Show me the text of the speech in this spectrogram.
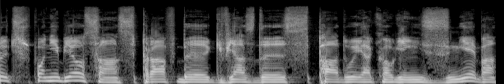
Krzycz po niebiosa, spraw by gwiazdy spadły jak ogień z nieba.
